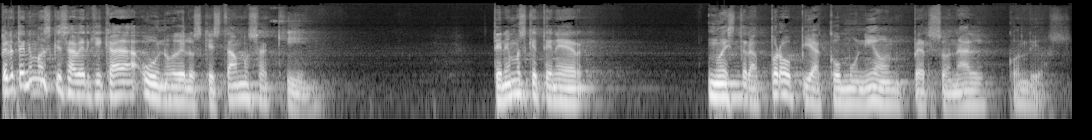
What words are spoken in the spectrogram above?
Pero tenemos que saber que cada uno de los que estamos aquí, tenemos que tener nuestra propia comunión personal con Dios.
